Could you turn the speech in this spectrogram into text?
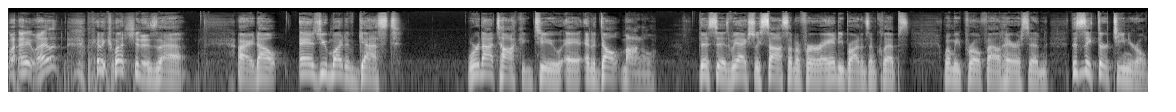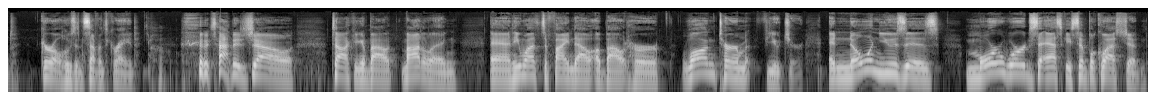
what? What kind of question is that? All right, now, as you might have guessed, we're not talking to a, an adult model. This is, we actually saw some of her, Andy brought in some clips when we profiled Harrison. This is a 13 year old girl who's in seventh grade oh. who's on his show talking about modeling. And he wants to find out about her long term future. And no one uses more words to ask a simple question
